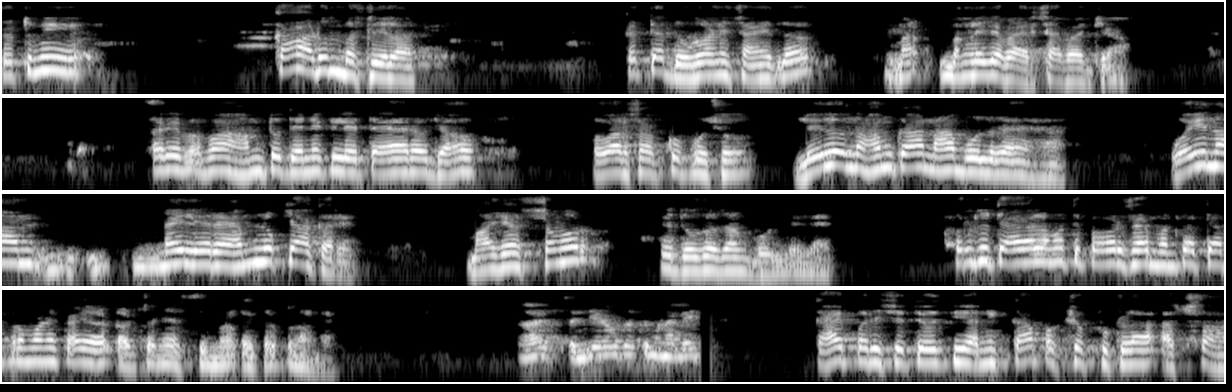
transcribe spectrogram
तर तुम्ही का अडून बसलेला? तर त्या दोघांनी सांगितलं बंगल्याच्या बाहेर साहेबांच्या. अरे बाबा हम तो देने के लिए तैयार हो जाओ. पवार साहब को पूछो. ले लो ना हम कहा ना बोल रहे हैं? वही ना नाही ले रहे हम लोग क्या करें? माझ्यासमोर हे दोघं जण बोललेले आहेत. परंतु त्यावेळेला मग ते पवार साहेब म्हणतात त्याप्रमाणे काही अडचणी असतील मला काही कल्पना नाही. संजय राऊत असं म्हणाले काय परिस्थिती होती आणि का पक्ष फुटला असता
